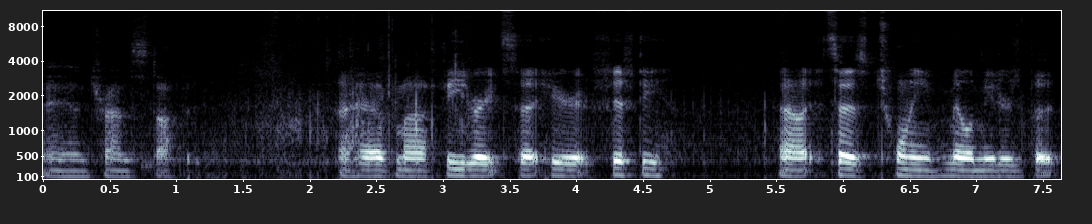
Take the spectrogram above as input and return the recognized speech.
and try and stop it. I have my feed rate set here at 50. Uh, it says 20 millimeters, but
